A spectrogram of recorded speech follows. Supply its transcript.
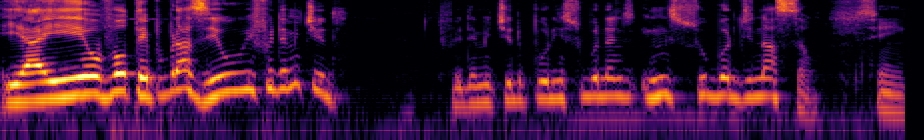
E aí eu voltei pro Brasil e fui demitido. Fui demitido por insubordina- insubordinação. Sim.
